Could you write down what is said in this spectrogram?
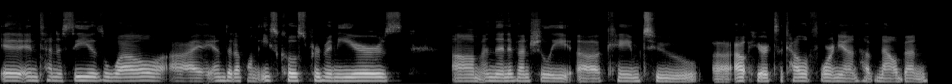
in, in, Tennessee as well, I ended up on the East Coast for many years. Um, and then eventually uh, came to uh, out here to California and have now been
